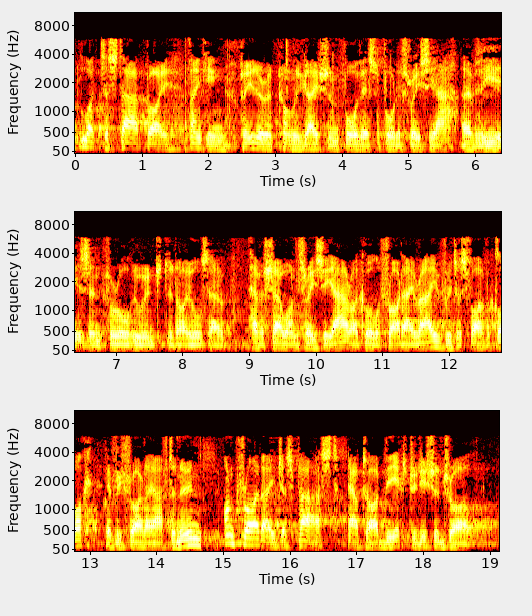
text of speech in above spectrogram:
I'd like to start by thanking Peter and congregation for their support of 3CR over the years and for all who are interested I also have a show on 3CR I call a Friday Rave which is 5 o'clock every Friday afternoon. On Friday just past our time the extradition trial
